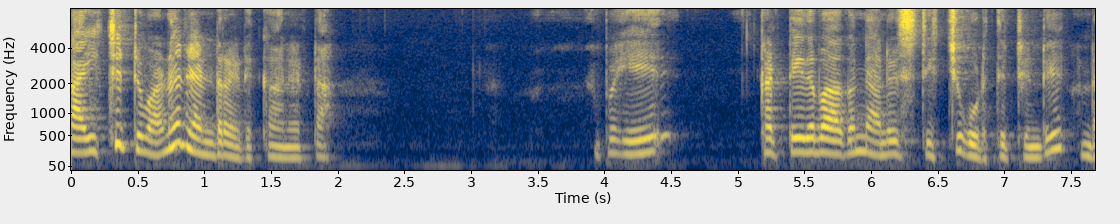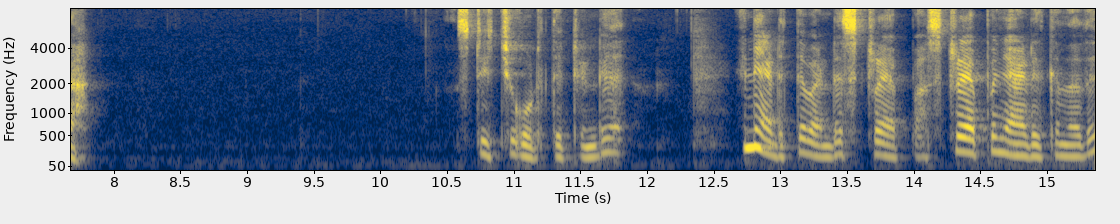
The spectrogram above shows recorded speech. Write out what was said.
കഴിച്ചിട്ട് വേണം രണ്ടര എടുക്കാൻ കേട്ടോ അപ്പോൾ ഈ കട്ട് ചെയ്ത ഭാഗം ഞാനൊരു സ്റ്റിച്ച് കൊടുത്തിട്ടുണ്ട്. ഉണ്ടാ സ്റ്റിച്ച് കൊടുത്തിട്ടുണ്ട്. ഇനി അടുത്ത് വേണ്ട സ്ട്രാപ്പ് സ്ട്രാപ്പ് ഞാൻ എടുക്കുന്നത്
